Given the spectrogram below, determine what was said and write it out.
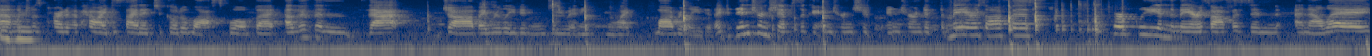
um, mm-hmm. which was part of how I decided to go to law school. But other than that job, I really didn't do anything like law related. I did internships, like an internship, interned at the mayor's office in Berkeley and the mayor's office in, in LA.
